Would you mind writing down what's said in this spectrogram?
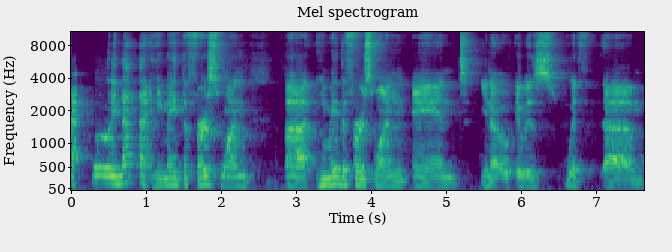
Absolutely not. He made the first one. Uh, he made the first one, and you know it was with um,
